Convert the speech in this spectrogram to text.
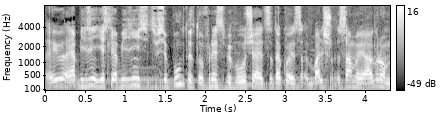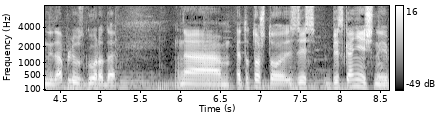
Если объединить эти все пункты, то, в принципе, получается такой самый огромный да, плюс города – это то, что здесь бесконечные,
